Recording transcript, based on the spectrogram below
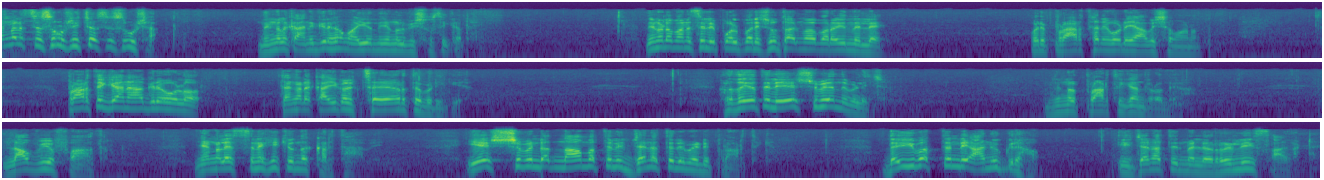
ഞങ്ങൾ ശുശ്രൂഷിച്ച ശുശ്രൂഷ. നിങ്ങൾക്ക് അനുഗ്രഹമായി എന്ന് ഞങ്ങൾ വിശ്വസിക്കട്ടെ. നിങ്ങളുടെ മനസ്സിൽ ഇപ്പോൾ പരിശുദ്ധാത്മാവ് പറയുന്നില്ലേ? ഒരു പ്രാർത്ഥന പ്രാർത്ഥനയോടെ ആവശ്യമാണ്. പ്രാർത്ഥിക്കാൻ ആഗ്രഹമുള്ളവർ തങ്ങളുടെ കൈകൾ ചേർത്ത് പിടിക്കുക. ഹൃദയത്തിൽ യേശുവെ എന്ന് വിളിച്ച് നിങ്ങൾ പ്രാർത്ഥിക്കാൻ തുടങ്ങുക. ലവ് യു ഫാദർ ഞങ്ങളെ സ്നേഹിക്കുന്ന കർത്താവ് യേശുവിന്റെ നാമത്തിൽ ജനത്തിന് വേണ്ടി പ്രാർത്ഥിക്കുന്നു. ദൈവത്തിന്റെ അനുഗ്രഹം ഈ ജനത്തിന്മേൽ റിലീസാകട്ടെ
